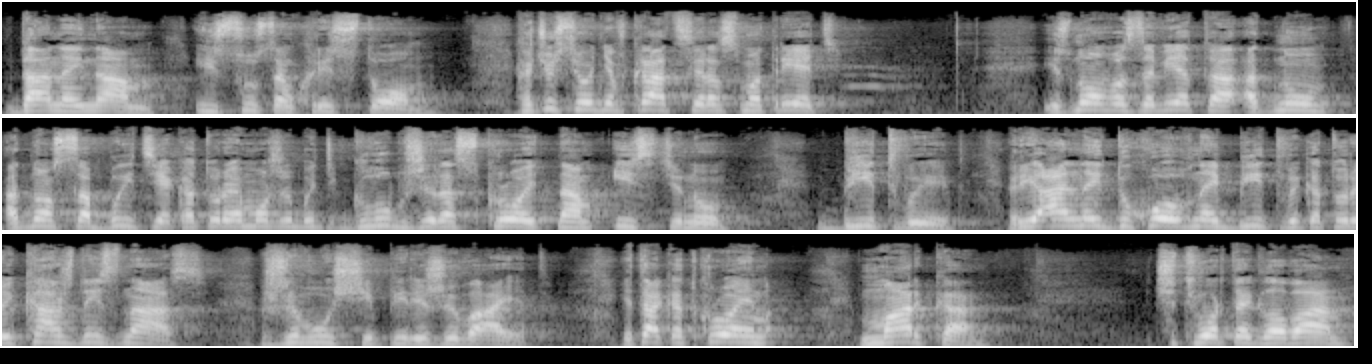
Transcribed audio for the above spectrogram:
данной нам Иисусом Христом. Хочу сегодня вкратце рассмотреть из Нового Завета одну, одно событие, которое, может быть, глубже раскроет нам истину битвы, реальной духовной битвы, которую каждый из нас, живущий, переживает. Итак, откроем Марка, 4 глава,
